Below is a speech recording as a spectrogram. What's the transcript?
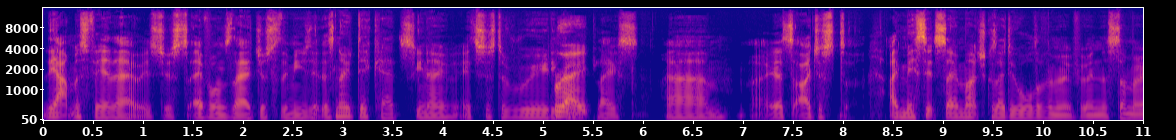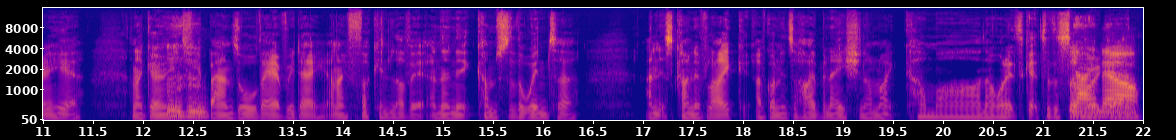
the atmosphere there is just everyone's there just for the music. There's no dickheads, you know. It's just a really right. great place. Um, it's I just I miss it so much because I do all of them over in the summer in here, and I go and interview mm-hmm. bands all day every day, and I fucking love it. And then it comes to the winter, and it's kind of like I've gone into hibernation. I'm like, come on, I want it to get to the summer yeah, again.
